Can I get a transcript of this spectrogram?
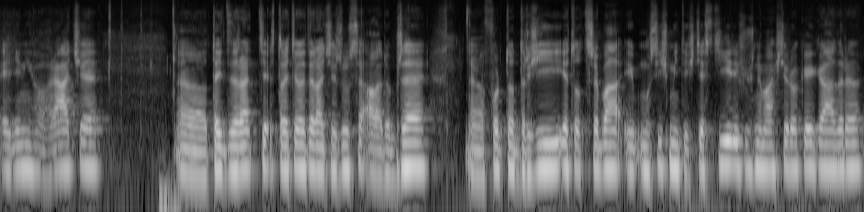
jediného hráče. Eh, teď ztratili teda Jezuse, ale dobře, eh, furt to drží, je to třeba, i musíš mít i štěstí, když už nemáš široký kádr,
